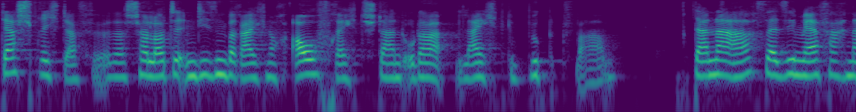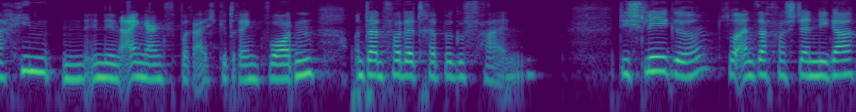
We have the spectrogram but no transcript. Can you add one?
Das spricht dafür, dass Charlotte in diesem Bereich noch aufrecht stand oder leicht gebückt war. Danach sei sie mehrfach nach hinten in den Eingangsbereich gedrängt worden und dann vor der Treppe gefallen. Die Schläge, so ein Sachverständiger,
